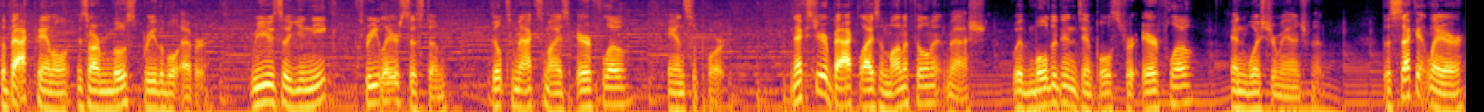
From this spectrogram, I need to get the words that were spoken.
The back panel is our most breathable ever. We use a unique three-layer system built to maximize airflow and support. Next to your back lies a monofilament mesh with molded in dimples for airflow and moisture management. The second layer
